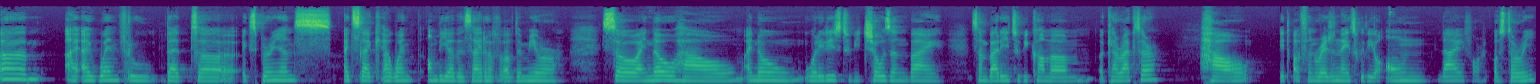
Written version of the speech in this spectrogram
Um, I, I went through that uh, experience. It's like I went on the other side of, of the mirror. So I know how, I know what it is to be chosen by somebody to become um, a character, how it often resonates with your own life or, or story.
